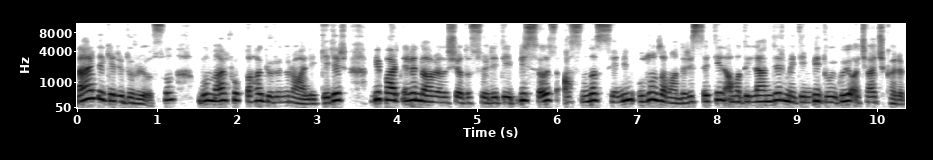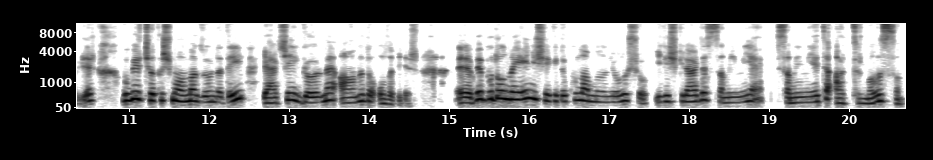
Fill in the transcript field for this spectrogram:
nerede geri duruyorsun bunlar çok daha görünür hale gelir. Bir partnerin davranışı ya da söylediği bir söz aslında senin uzun zamandır hissettiğin ama dillendirmediğin bir duyguyu açığa çıkarabilir. Bu bir çatışma olmak zorunda değil, gerçeği görme anı da olabilir. E, ve bu dolunayı en iyi şekilde kullanmanın yolu şu, ilişkilerde samimiye, samimiyeti arttırmalısın.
